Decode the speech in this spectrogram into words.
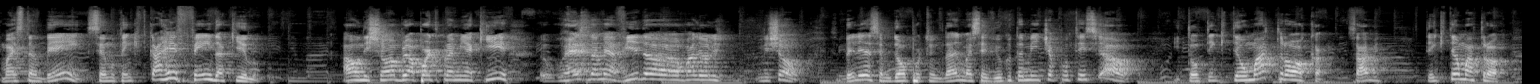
mas também você não tem que ficar refém daquilo. Ah, o Nichão abriu a porta pra mim aqui, o resto da minha vida, valeu, Nichão. Beleza, você me deu uma oportunidade, mas você viu que eu também tinha potencial. Então tem que ter uma troca, sabe? Tem que ter uma troca.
